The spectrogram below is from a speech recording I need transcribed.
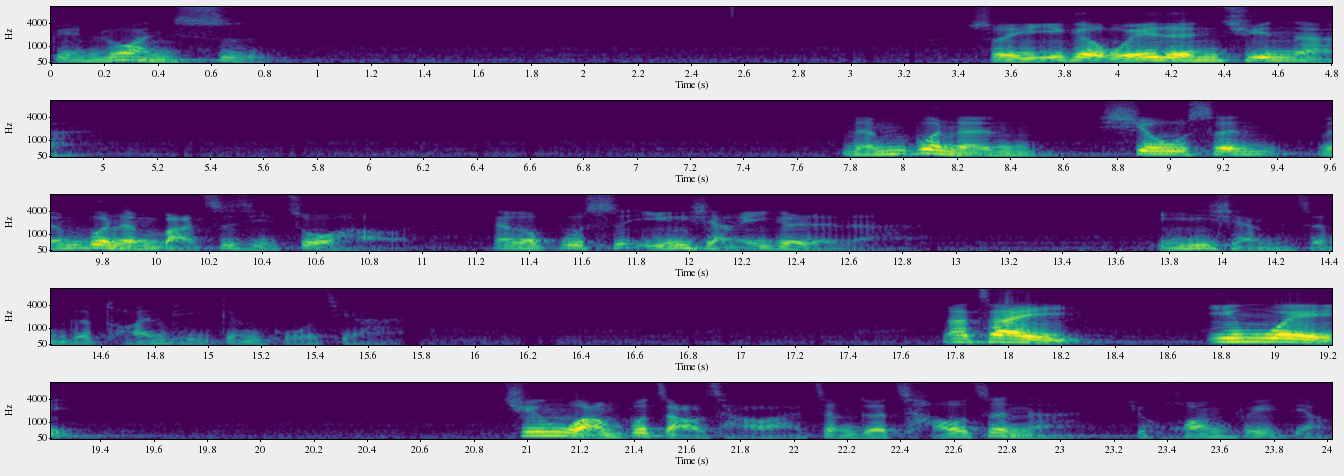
变乱世。所以一个为人君啊，能不能修身，能不能把自己做好，那个不是影响一个人啊，影响整个团体跟国家。那在。因为君王不早朝啊，整个朝政啊就荒废掉，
